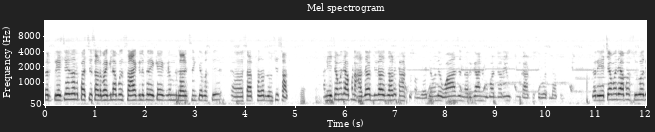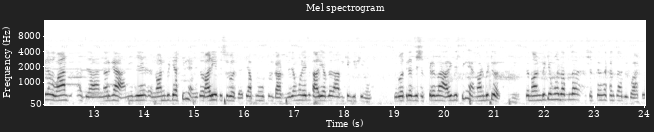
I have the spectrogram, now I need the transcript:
तर त्रेचाळीस हजार पाचशे साठ भागीला आपण सहा केलं तर एका एका झाडाची संख्या बसते सात हजार दोनशे साठ. आणि याच्यामध्ये आपण हजार दीड हजार झाडं काढतो समजा. याच्यामध्ये वांज नरगा आणि उभाट झाडं उपटून काढतो सुरुवातीला आपण. तर याच्यामध्ये आपण सुरुवातीला वांज नरगा आणि जे नॉन बीटी असते ना याच्यावर आळी येते सुरुवातीला ती आपण उपटून काढतो. त्याच्यामुळे याच्यात आळी आपल्याला आणखी दिसली नाही. सुरुवातीला जे शेतकऱ्यांना आळी दिसते की नाही नॉन बीटीवर तर नॉन बीटीमुळेच आपला शेतकऱ्याचा खर्च अधिक वाढतो.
